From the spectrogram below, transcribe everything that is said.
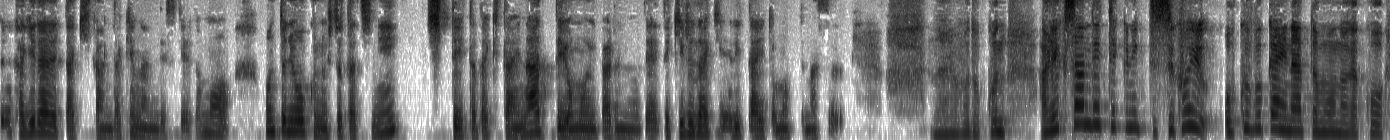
当に限られた期間だけなんですけれども、本当に多くの人たちに知っていただきたいなっていう思いがあるので、できるだけやりたいと思ってます。なるほど。このアレクサンデーテクニックってすごい奥深いなと思うのが、こう、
